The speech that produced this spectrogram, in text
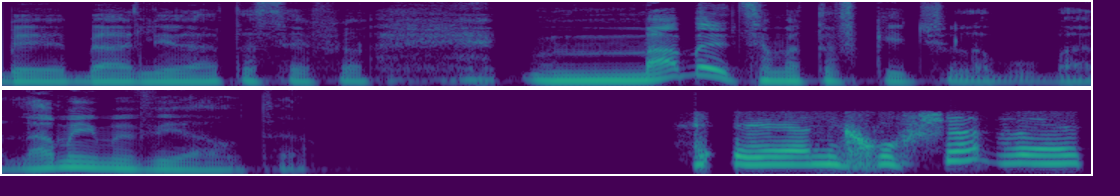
ב, בעלילת הספר. מה בעצם התפקיד של הבובה? למה היא מביאה אותה? אה, אני חושבת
